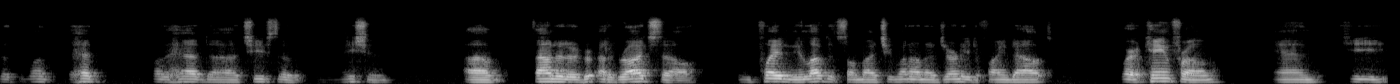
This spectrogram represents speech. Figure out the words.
that one the head one of the head uh, chiefs of the nation uh, found it at a, at a garage sale. He played and he loved it so much. He went on a journey to find out where it came from, and he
